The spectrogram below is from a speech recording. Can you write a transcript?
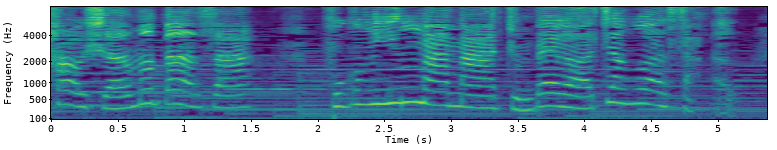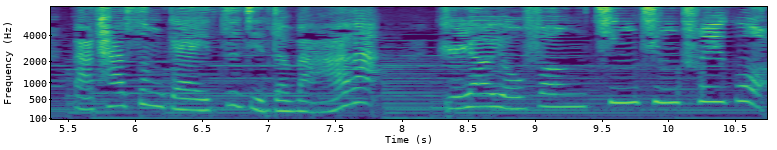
靠什么办法？蒲公英妈妈准备了降落伞，把它送给自己的娃娃。只要有风轻轻吹过，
